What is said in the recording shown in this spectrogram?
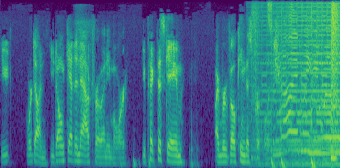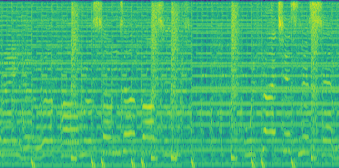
You. We're done. You don't get an outro anymore. You pick this game. I'm revoking this privilege. Tonight we will rain hell upon the sons of with righteousness and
